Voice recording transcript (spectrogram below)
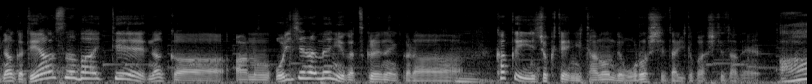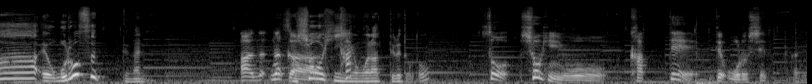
なんかデアンスの場合ってなんかあのオリジナルメニューが作れないから、うん。各飲食店に頼んでおろしてたりとかしてたね。あーえおろすって何？あななんか商品たをもらってるってこと？そう商品を買ってでおろしてたって感じ。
